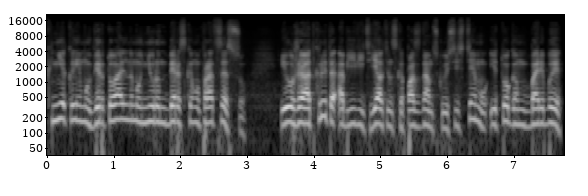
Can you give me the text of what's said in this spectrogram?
к некоему виртуальному Нюрнбергскому процессу и уже открыто объявить Ялтинско-Потсдамскую систему итогом борьбы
